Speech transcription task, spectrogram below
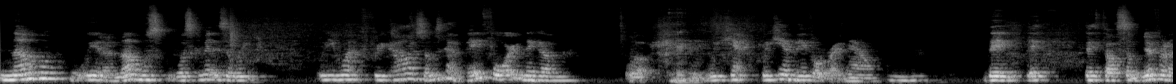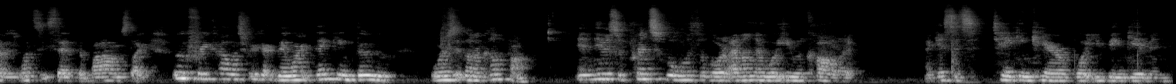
none of them, you know, none was was committed. So we, we want free college, so I'm just gonna pay for it. And they go, well, Mhm. we can't, we can't pay for it right now. Mhm. They, they, they thought something different of it once he said at the bottom, it's like, ooh, free college, free college. They weren't thinking through where's it going to come from. And there's a principle with the Lord, I don't know what you would call it. I guess it's taking care of what you've been given,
